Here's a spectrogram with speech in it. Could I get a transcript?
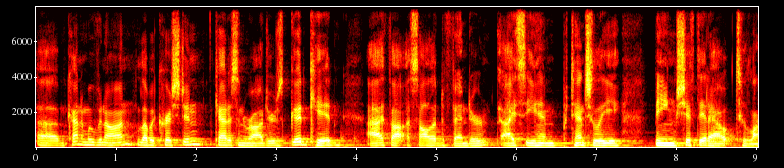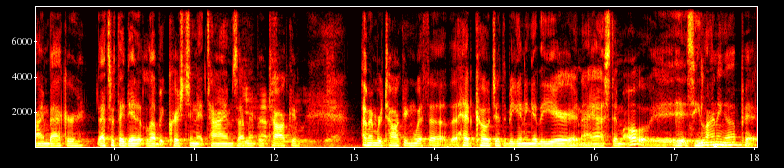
um, kind of moving on. Lubbock Christian, Caddison Rogers, good kid. I thought a solid defender. I see him potentially being shifted out to linebacker. That's what they did at Lubbock Christian at times. I Yeah, remember talking. yeah. I remember talking with uh, the head coach at the beginning of the year, and I asked him, "Oh, is he lining up at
